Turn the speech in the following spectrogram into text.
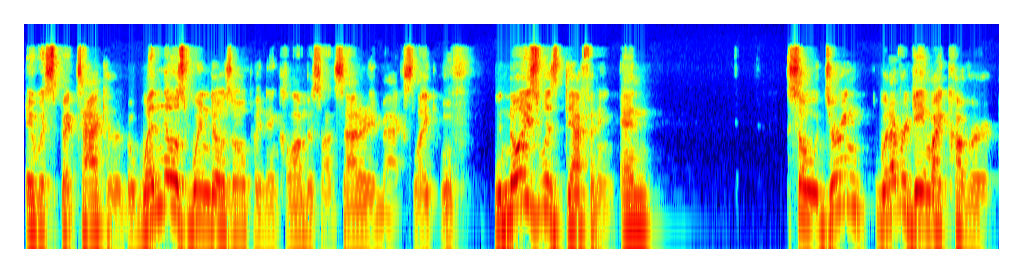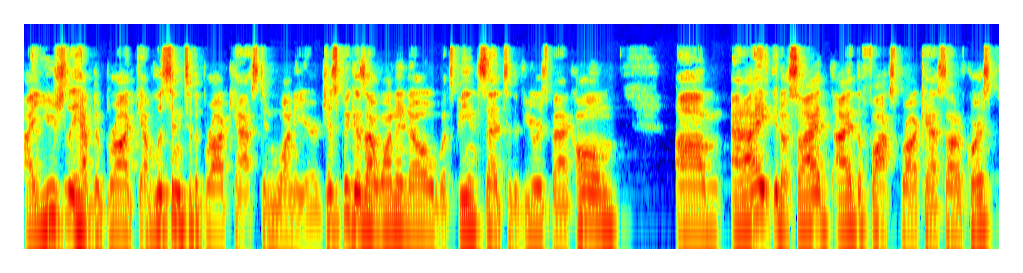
it was spectacular. But when those windows opened in Columbus on Saturday, Max, like Oof. the noise was deafening, and so during whatever game I cover, I usually have the broadcast. I'm listening to the broadcast in one ear, just because I want to know what's being said to the viewers back home. Um, and I, you know, so I had I had the Fox broadcast on, of course.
